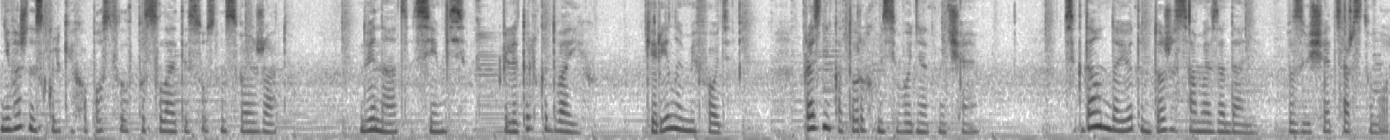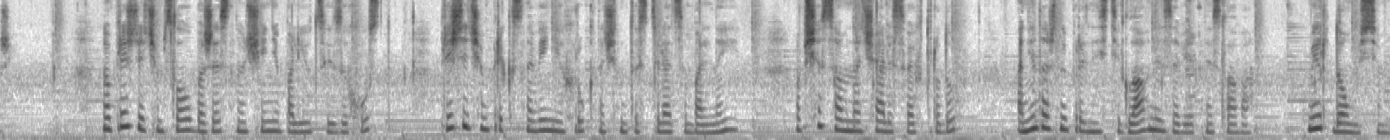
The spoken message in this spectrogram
Неважно, скольких апостолов посылает Иисус на свою жатву. 12, 70 или только двоих. Кирилла и Мефодия, праздник которых мы сегодня отмечаем. Всегда Он дает им то же самое задание – возвещать Царство Божье. Но прежде чем Слово Божественное учение польются из их уст, прежде чем прикосновение их рук начнут исцеляться больные, вообще в самом начале своих трудов они должны произнести главные заветные слова «Мир дому сему».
